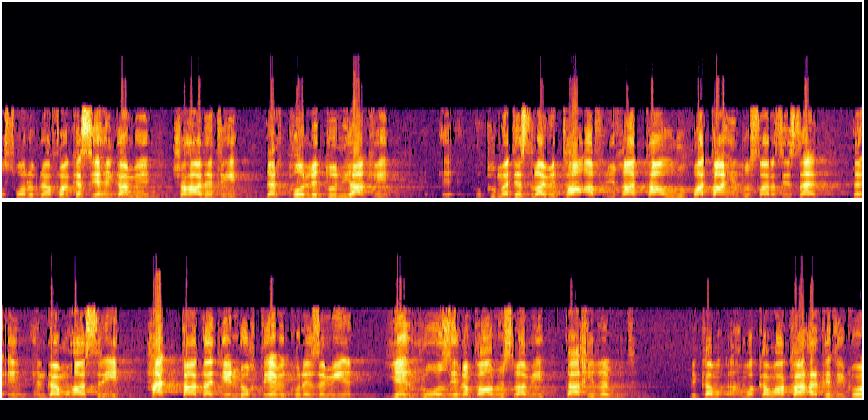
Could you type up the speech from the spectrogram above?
عثمان ابن عفان کسی هنگام شهادتی در کل دنیا کی حکومت اسلامی تا افریقا تا اروپا تا هندوستان رسیده در هنگام محاصری حتی در این نقطه کره زمین یک روزی به قانون اسلامی تاخیر نبود. کماکان حرکتی کو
